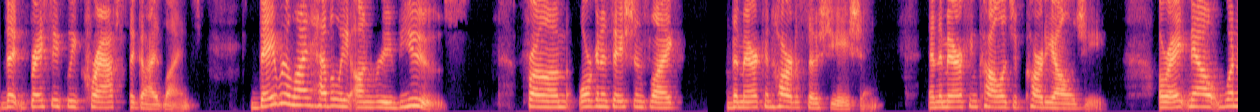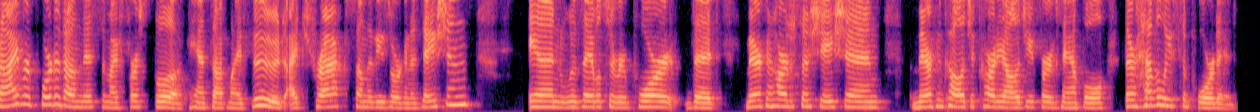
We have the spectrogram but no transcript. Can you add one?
that basically crafts the guidelines. They rely heavily on reviews from organizations like the American Heart Association and the American College of Cardiology. All right. Now, when I reported on this in my first book, Hands Off My Food, I tracked some of these organizations and was able to report that American Heart Association, American College of Cardiology, for example, they're heavily supported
